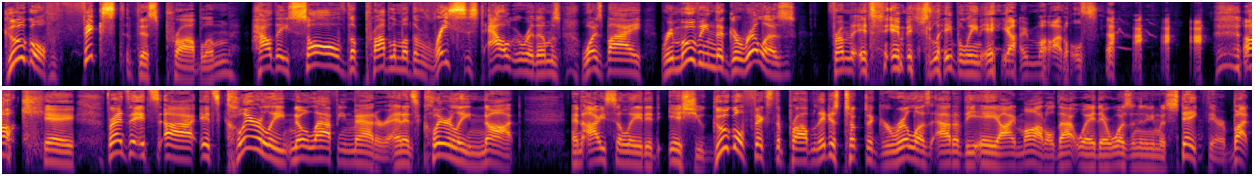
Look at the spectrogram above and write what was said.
Google fixed this problem, how they solved the problem of the racist algorithms, was by removing the gorillas from its image labeling AI models. okay, friends, it's uh, it's clearly no laughing matter, and it's clearly not an isolated issue. Google fixed the problem; they just took the gorillas out of the AI model. That way, there wasn't any mistake there. But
